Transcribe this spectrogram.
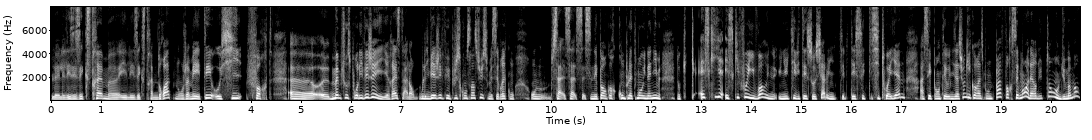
les extrêmes et les extrêmes droites n'ont jamais été aussi fortes. Euh, même chose pour l'IVG. Il reste, alors l'IVG fait plus consensus, mais c'est vrai qu'on, ce n'est pas encore complètement unanime. Est-ce qu'il faut y voir une, utilité sociale, une utilité citoyenne à ces panthéonisations qui correspondent pas forcément à l'ère du temps, du moment?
